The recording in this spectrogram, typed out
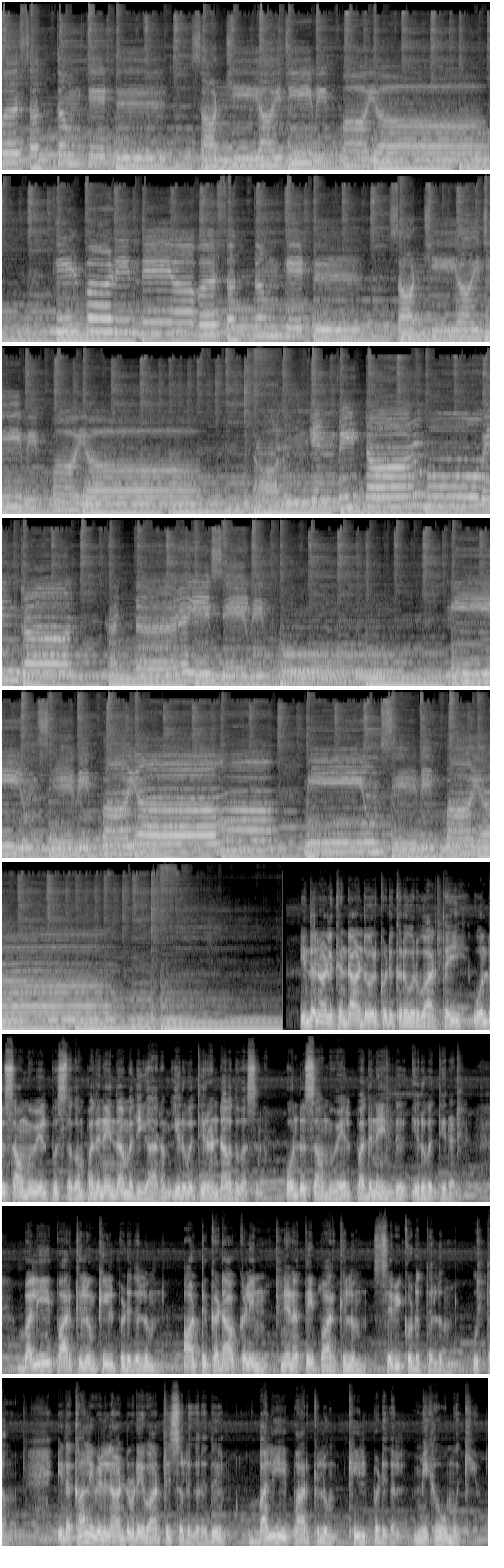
அவர் சத்தம் இந்த என்ற ஆண்டவர் கொடுக்கிற ஒரு வார்த்தை ஒன்று சாமுவேல் புஸ்தகம் பதினைந்தாம் அதிகாரம் இருபத்தி இரண்டாவது வசனம். ஒன்று சாமுவேல் பதினைந்து இருபத்தி இரண்டு பலியை பார்க்கிலும் கீழ்ப்படுதலும் ஆட்டுக்கடாக்களின் நினத்தை பார்க்கிலும் செவி கொடுத்தலும் உத்தமம். இந்த காலை வேளையில் ஆண்டருடைய வார்த்தை சொல்லுகிறது பலியை பார்க்கிலும் கீழ்ப்படுதல் மிகவும் முக்கியம்.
